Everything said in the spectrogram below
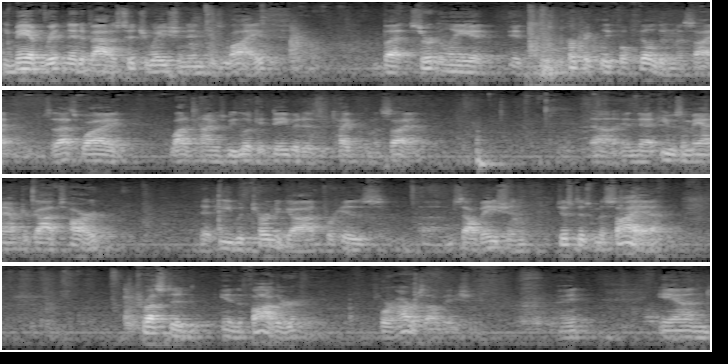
He may have written it about a situation in his life, but certainly it, it was perfectly fulfilled in Messiah. So that's why a lot of times we look at David as a type of Messiah. Uh, in that he was a man after God's heart, that he would turn to God for his um, salvation, just as Messiah trusted in the Father for our salvation. Right? And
